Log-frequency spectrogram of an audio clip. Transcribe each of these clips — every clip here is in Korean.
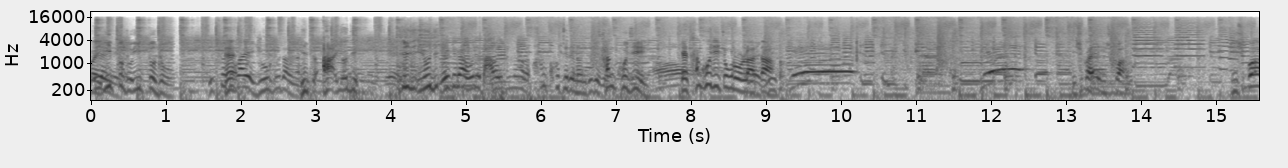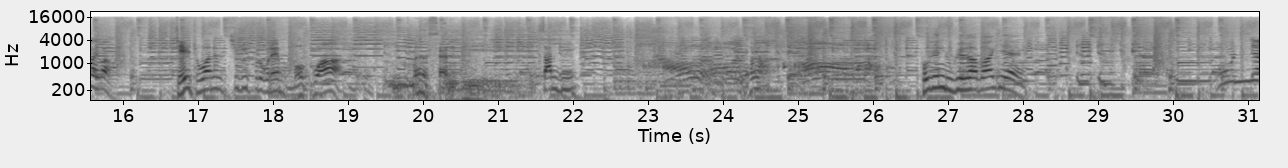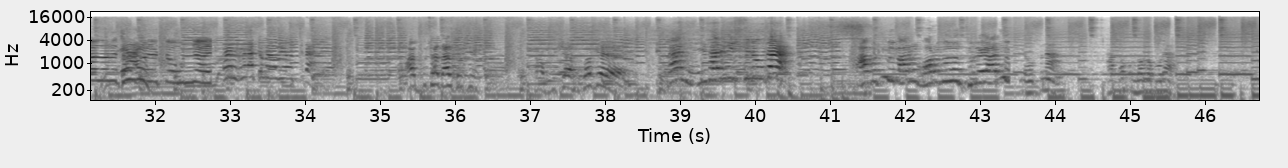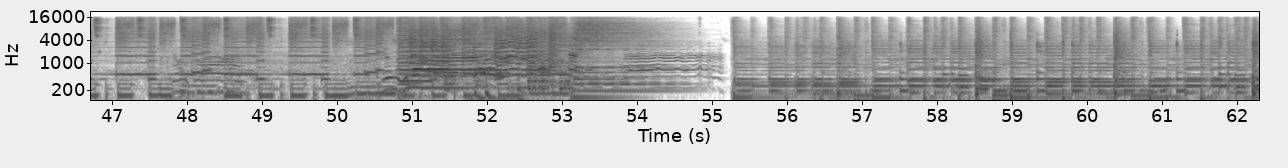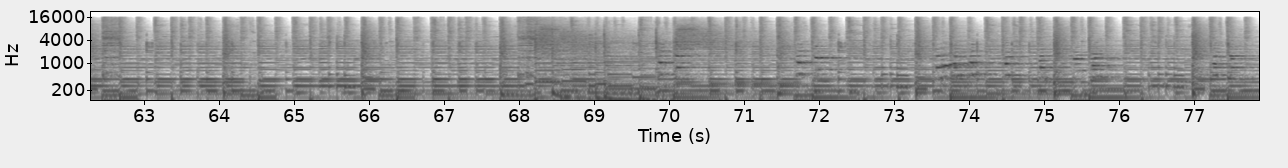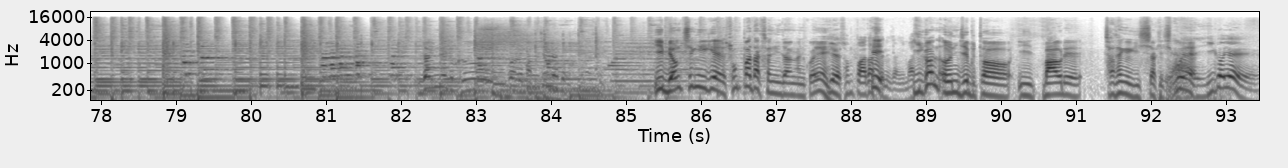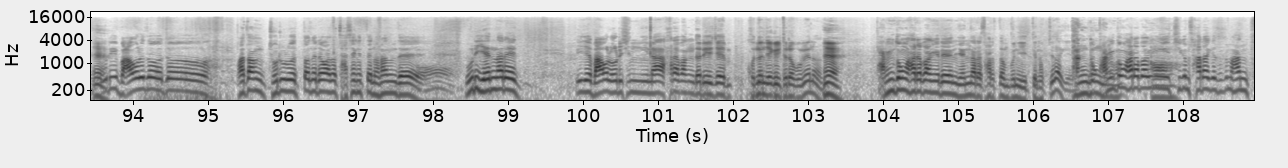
거예요. 예, 예. 입도 줘, 입도 줘. 입도가의 요기다. 입도 아 여기 예. 여기 여기 여기가 우리 마을 진영으로 산코지를 데고. 산코지. 걔 산코지 쪽으로 올라왔다. 이슈가야 이슈가. 이슈가 해봐. 제일 좋아하는 TV 프로그램 먹과 싼디. 쌈디 거긴 누구가 봐기에. 온냐 너네 잘 걸렸죠 온냐. 난 하나도 마음이 없다. 아 무사 날 그렇게 아 무시하는 거게 난 이 사람이 싫은다. 아버님이 말을 걸으면 들어야지. 영순아, 밥 조금 먹어보라. 부장님도 이 명칭이 이게 손바닥 선인장 아닐 거예요. 예, 손바닥 이- 선인장이 맞습니다. 이건 언제부터 이 마을에 자생하기 시작하시고 야, 예. 이거에 예. 우리 마을에서 저 바당 조류로 떠내려와서 자생했다는 하는데 우리 옛날에 이제 마을 어르신이나 할아방들이 이제 걷는 얘기를 들어보면은 예. 방동 할아방이라는 옛날에 살았던 분이 있던 흡지다기. 방동 방동 할아방이 어. 지금 살아계셔서 한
